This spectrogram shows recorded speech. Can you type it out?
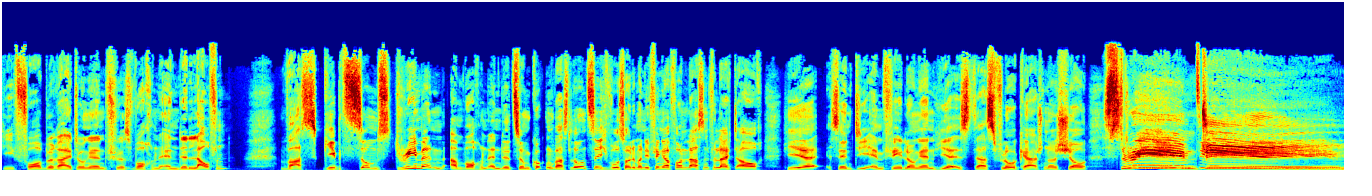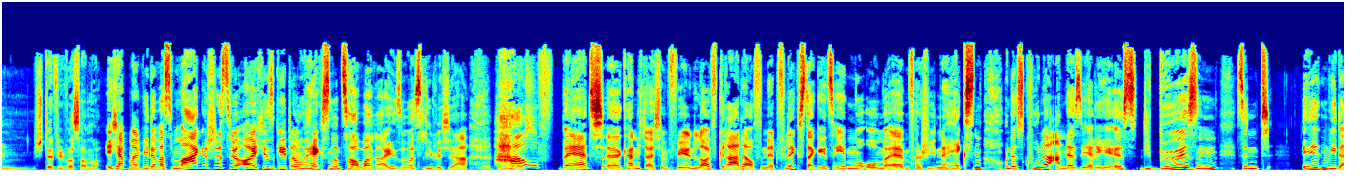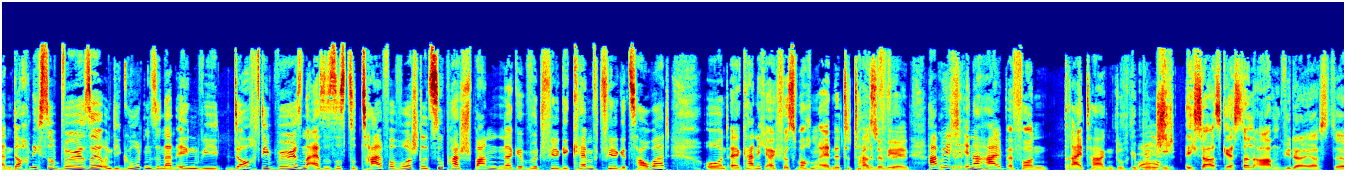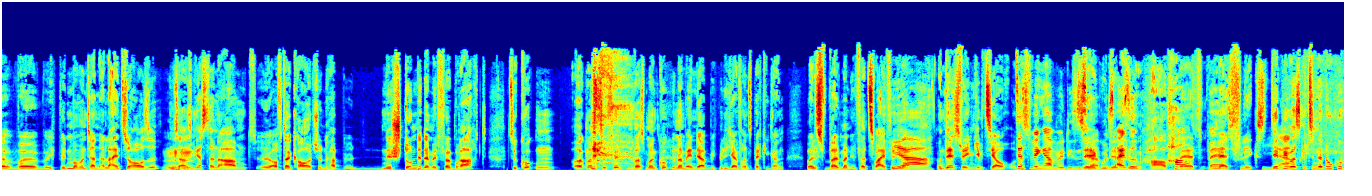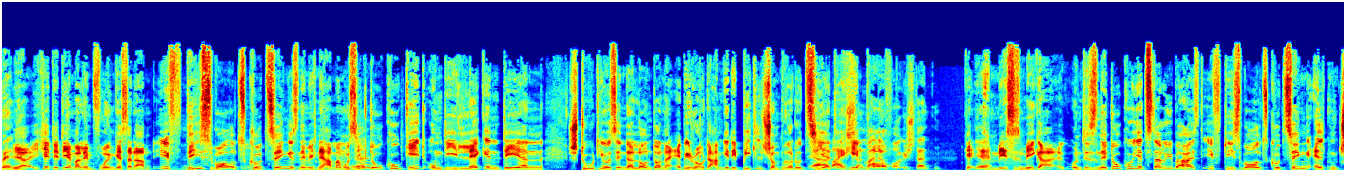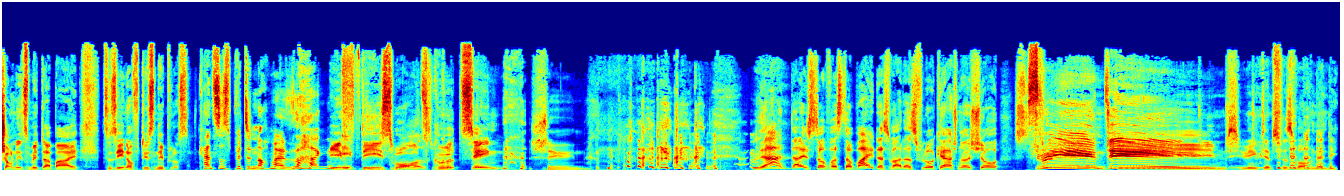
Die Vorbereitungen fürs Wochenende laufen. Was gibt's zum Streamen am Wochenende? Zum Gucken, was lohnt sich? Wo sollte man die Finger von lassen? Vielleicht auch. Hier sind die Empfehlungen. Hier ist das Flo Kerschner Show Stream Team. Steffi, was haben wir? Ich habe mal wieder was Magisches für euch. Es geht um Hexen und Zauberei. Sowas liebe ich ja. Half Bad äh, kann ich euch empfehlen. Läuft gerade auf Netflix. Da geht's eben um ähm, verschiedene Hexen. Und das Coole an der Serie ist, die Bösen sind irgendwie dann doch nicht so böse und die Guten sind dann irgendwie doch die Bösen. Also es ist total verwurschtelt, super spannend. Da wird viel gekämpft, viel gezaubert und äh, kann ich euch fürs Wochenende total du empfehlen. Habe Okay. ich innerhalb von drei Tagen durchgebinged. Ich, ich saß gestern Abend wieder erst, äh, weil ich bin momentan allein zu Hause und saß gestern Abend äh, auf der Couch und habe eine Stunde damit verbracht, zu gucken, irgendwas zu finden, was man guckt und am Ende bin ich einfach ins Bett gegangen, weil, es, weil man verzweifelt ja. Ja. Und deswegen gibt's ja auch uns. Deswegen haben wir diesen Sehr Service. gute Also Empfehlung. Half, Bad, Netflix. Ja. Dippi, was gibt's in der Doku-Welt? Ja, ich hätte dir mal empfohlen gestern Abend If These Walls Could Sing, ist nämlich eine Hammermusik-Doku, geht um die legendären Studios in der Londoner Abbey Road. Da haben ja die Beatles schon produziert, Ja, war ich schon mal davor gestanden. Ja. ähm, Es ist mega. Und es ist eine Doku jetzt darüber, heißt If These Walls Could Sing. Elton John ist mit dabei, zu sehen auf Disney Plus. Kannst du es bitte nochmal sagen? If, These Walls Could Sing. Schön. Ja, da ist doch was dabei. Das war das Flo Kerschner Show Stream Team. Streaming-Tipps fürs Wochenende.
